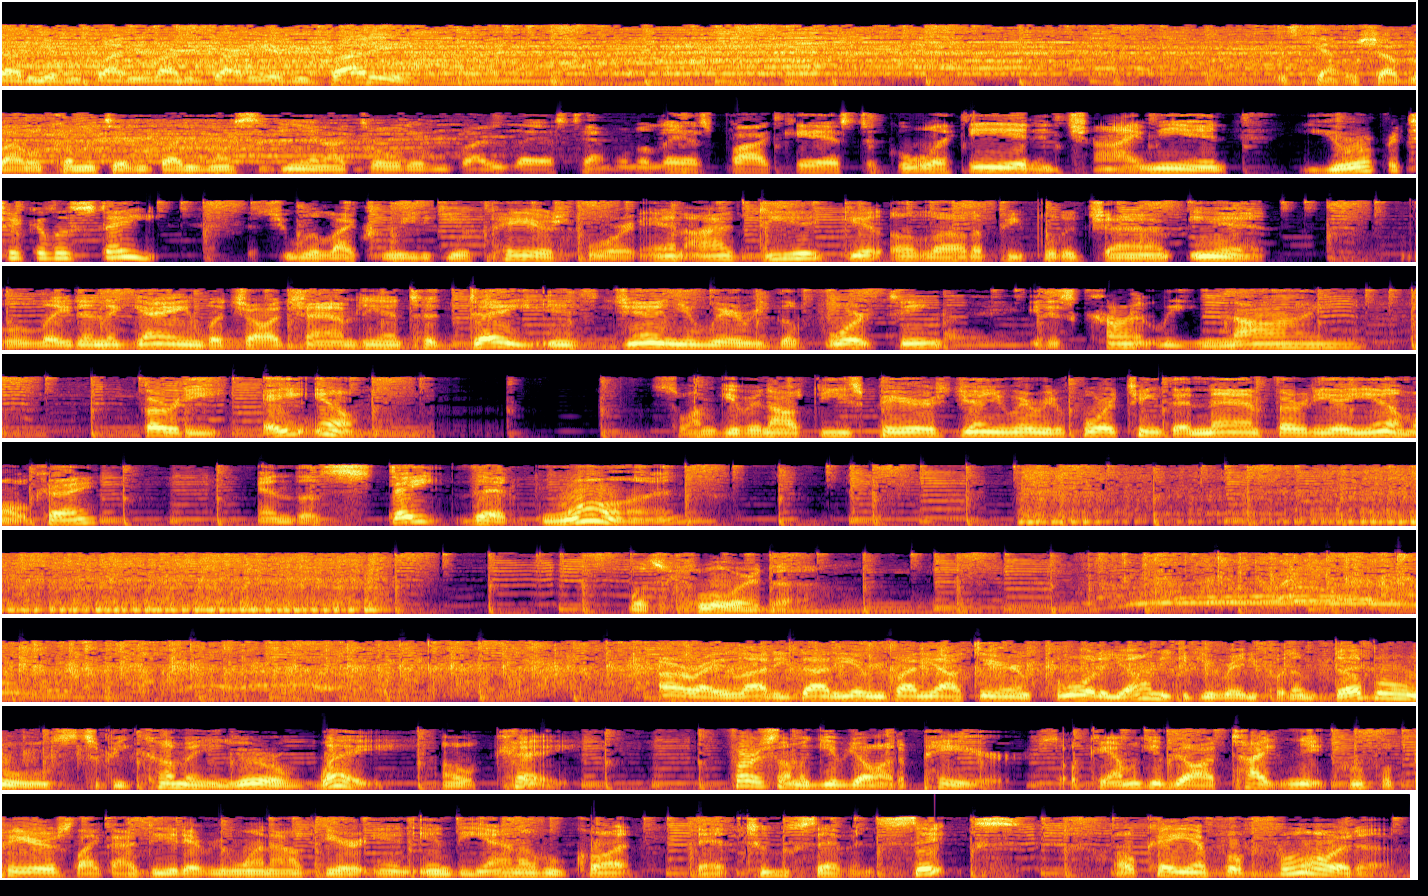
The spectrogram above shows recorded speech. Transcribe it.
everybody, lottie dotty, everybody. It's Candle Shop Lotto coming to everybody once again. I told everybody last time on the last podcast to go ahead and chime in your particular state that you would like for me to give pairs for. And I did get a lot of people to chime in. A little late in the game, but y'all chimed in. Today is January the 14th. It is currently 9.30 a.m. So I'm giving out these pairs January the 14th at 9.30 a.m., okay? And the state that won was Florida. All right, Lottie Dottie, everybody out there in Florida, y'all need to get ready for them doubles to be coming your way. Okay. First, I'm gonna give y'all the pairs. Okay, I'm gonna give y'all a tight knit group of pairs, like I did everyone out there in Indiana who caught that 276. Okay, and for Florida,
